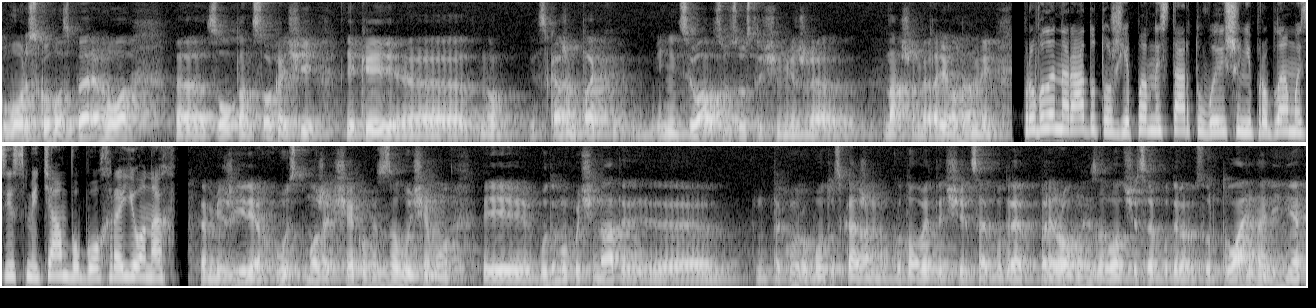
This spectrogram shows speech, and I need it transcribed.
угорського з Берегова Золтан Сокачі, який, е, ну скажімо так, ініціював цю зустріч між е, нашими районами. Провели нараду, тож є певний старт у вирішенні проблеми зі сміттям в обох районах. Міжгір'я Хуст, може ще когось залучимо і будемо починати е, таку роботу, скажімо, готувати. Чи це буде переробний завод, чи це буде сортувальна лінія,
